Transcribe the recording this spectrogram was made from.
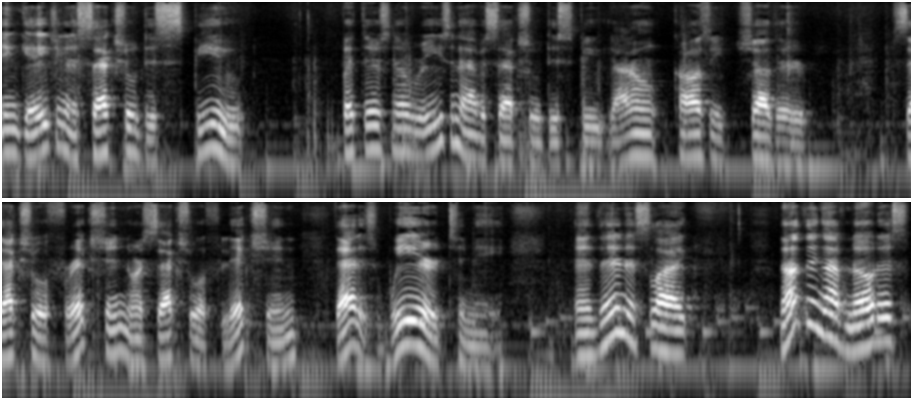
engaging in a sexual dispute? But there's no reason to have a sexual dispute. I don't cause each other sexual friction or sexual affliction. That is weird to me. And then it's like, another thing I've noticed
